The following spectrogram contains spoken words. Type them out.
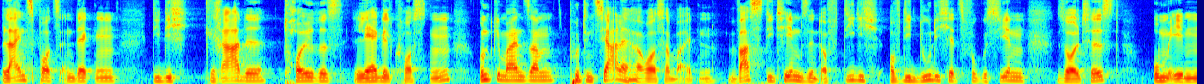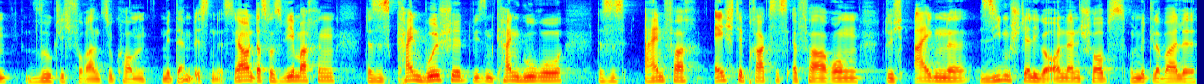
Blindspots entdecken, die dich gerade teures Lehrgeld kosten und gemeinsam Potenziale herausarbeiten, was die Themen sind, auf die, dich, auf die du dich jetzt fokussieren solltest um eben wirklich voranzukommen mit deinem Business. Ja, und das, was wir machen, das ist kein Bullshit, wir sind kein Guru, das ist einfach echte Praxiserfahrung durch eigene siebenstellige Online-Shops und mittlerweile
